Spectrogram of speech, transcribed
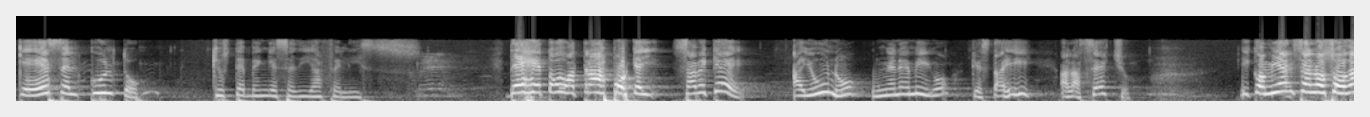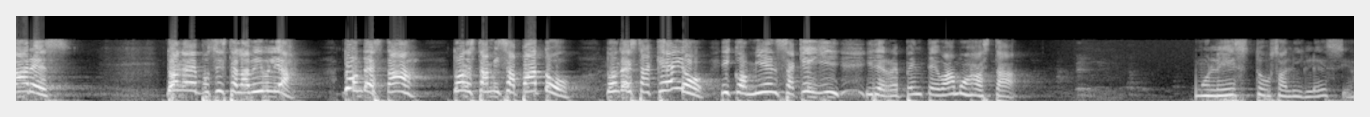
que es el culto, que usted venga ese día feliz. Deje todo atrás porque, ¿sabe qué? Hay uno, un enemigo, que está ahí al acecho. Y comienza en los hogares. ¿Dónde me pusiste la Biblia? ¿Dónde está? ¿Dónde está mi zapato? ¿Dónde está aquello? Y comienza aquí y, de repente vamos hasta molestos a la iglesia.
